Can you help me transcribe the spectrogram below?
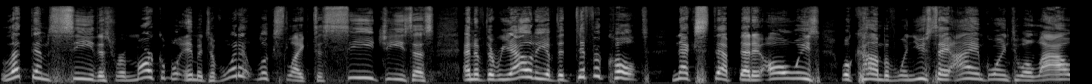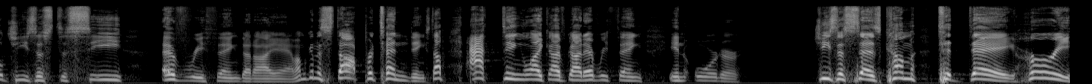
let them see this remarkable image of what it looks like to see Jesus and of the reality of the difficult next step that it always will come of when you say, I am going to allow Jesus to see everything that I am. I'm going to stop pretending, stop acting like I've got everything in order. Jesus says, Come today, hurry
